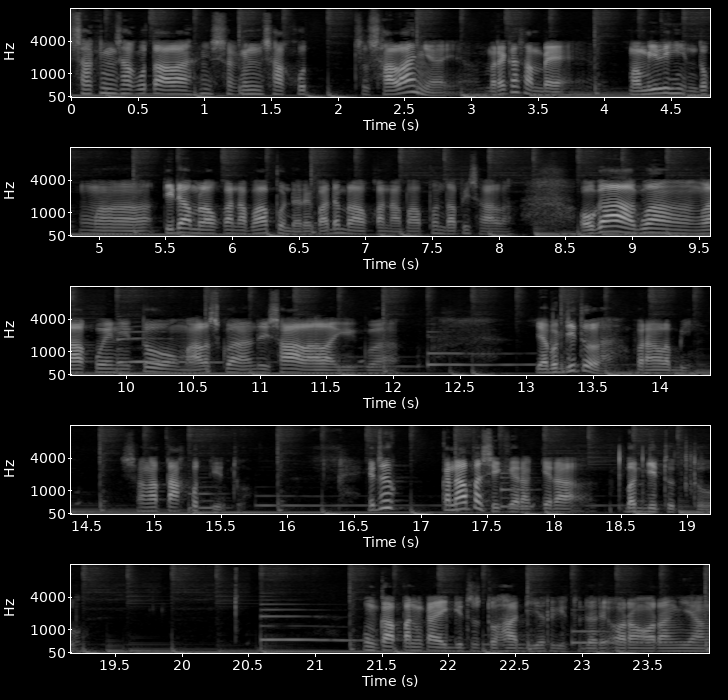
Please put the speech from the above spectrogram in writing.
Saking sakut salahnya saking sakut salahnya ya mereka sampai memilih untuk me, tidak melakukan apa pun daripada melakukan apa pun tapi salah oh gak gue ngelakuin itu. Males gue nanti salah lagi gue ya begitulah kurang lebih. Sangat takut gitu. Itu kenapa sih kira-kira begitu tuh? Ungkapan kayak gitu tuh hadir gitu dari orang-orang yang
